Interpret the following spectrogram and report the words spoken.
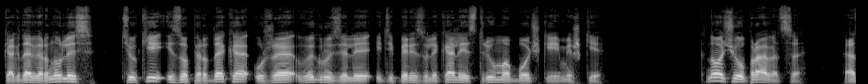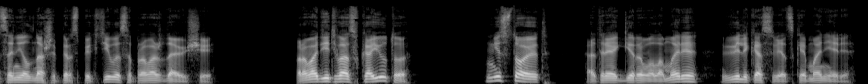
Когда вернулись, тюки из опердека уже выгрузили и теперь извлекали из трюма бочки и мешки. «К ночи управятся», — оценил наши перспективы сопровождающий. Проводить вас в каюту?» «Не стоит», — отреагировала Мэри в великосветской манере.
